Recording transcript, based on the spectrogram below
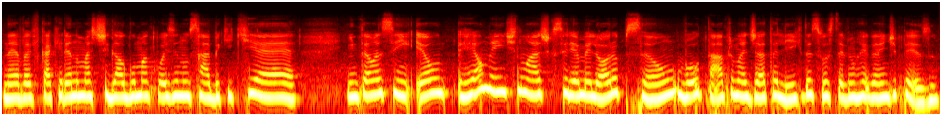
né? Vai ficar querendo mastigar alguma coisa e não sabe o que, que é. Então, assim, eu realmente não acho que seria a melhor opção voltar para uma dieta líquida se você teve um reganho de peso.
